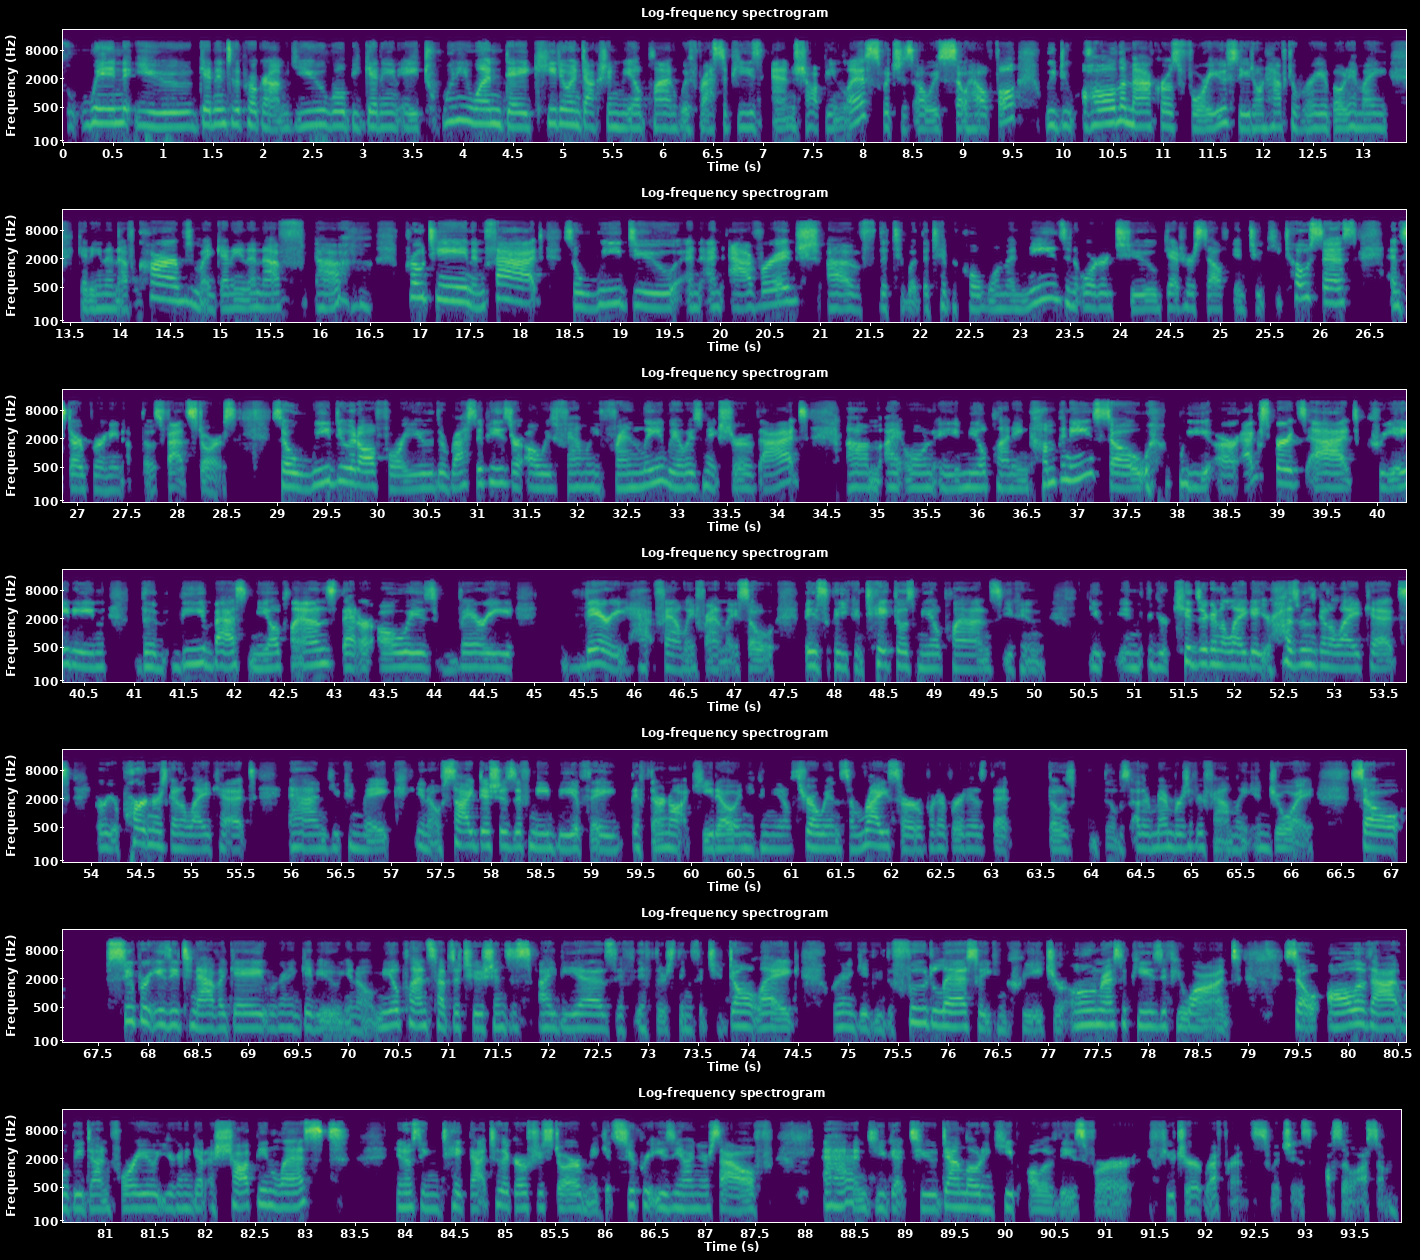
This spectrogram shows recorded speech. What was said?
when you get into the program, you will be getting a 21 day keto induction meal plan with recipes and shopping lists, which is always so helpful. We do all the macros for you, so you don't have to worry about am I getting enough carbs? Am I getting enough uh, protein and fat? So we do an, an average of the what the typical woman needs in order to get herself into ketosis and start burning up those fat stores. So we do it all all for you. The recipes are always family friendly. We always make sure of that. Um, I own a meal planning company, so we are experts at creating the the best meal plans that are always very very family friendly. So basically, you can take those meal plans, you can you your kids are going to like it your husband's going to like it or your partner's going to like it and you can make you know side dishes if need be if they if they're not keto and you can you know throw in some rice or whatever it is that those those other members of your family enjoy. So super easy to navigate. We're going to give you, you know, meal plan substitutions, ideas if, if there's things that you don't like. We're going to give you the food list so you can create your own recipes if you want. So all of that will be done for you. You're going to get a shopping list you know so you can take that to the grocery store make it super easy on yourself and you get to download and keep all of these for future reference which is also awesome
